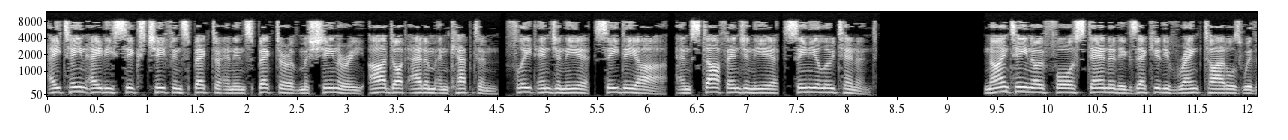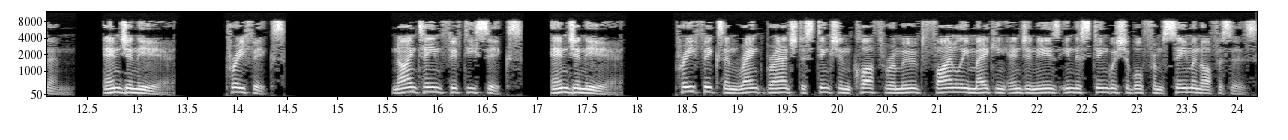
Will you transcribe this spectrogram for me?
1886 Chief Inspector and Inspector of Machinery R. Adam and Captain, Fleet Engineer CDR, and Staff Engineer Senior Lieutenant 1904 Standard executive rank titles with an «engineer» prefix 1956 «engineer» prefix and rank branch distinction cloth removed finally making engineers indistinguishable from seaman officers.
